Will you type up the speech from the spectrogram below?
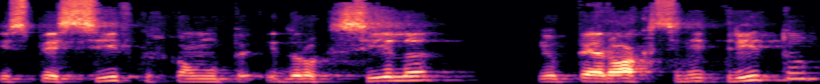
específicos, como hidroxila e o peroxinitrito,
